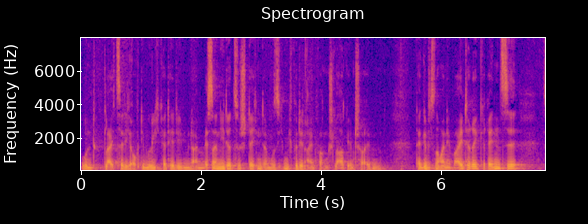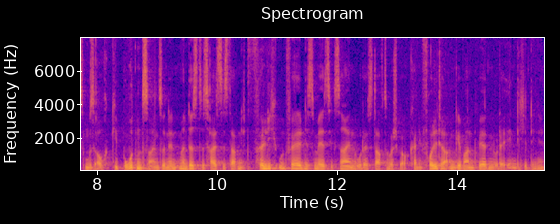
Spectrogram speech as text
und gleichzeitig auch die Möglichkeit hätte, ihn mit einem Messer niederzustechen, dann muss ich mich für den einfachen Schlag entscheiden. Da gibt es noch eine weitere Grenze, es muss auch geboten sein, so nennt man das. Das heißt, es darf nicht völlig unverhältnismäßig sein oder es darf zum Beispiel auch keine Folter angewandt werden oder ähnliche Dinge.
